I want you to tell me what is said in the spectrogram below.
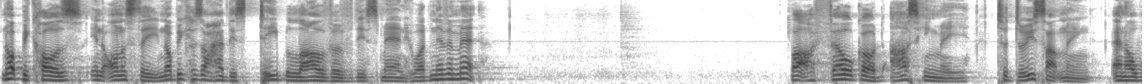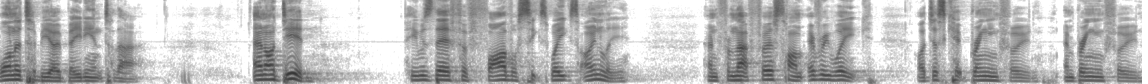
Not because, in honesty, not because I had this deep love of this man who I'd never met. But I felt God asking me to do something, and I wanted to be obedient to that. And I did. He was there for five or six weeks only. And from that first time, every week, I just kept bringing food and bringing food,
